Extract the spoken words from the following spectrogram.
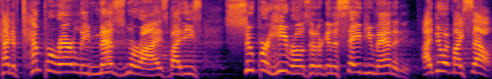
kind of temporarily mesmerized by these superheroes that are going to save humanity. I do it myself.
